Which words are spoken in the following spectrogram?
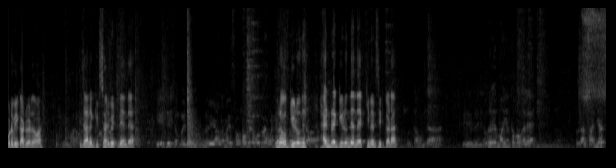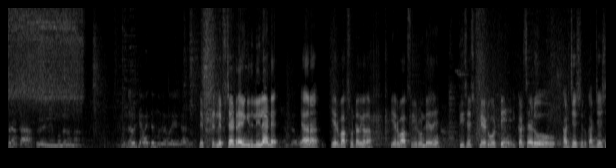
ఉడవి కట్ పెడదామా? నిజానికి గిట్ సైడ్ పెట్టిందే ఒరే ఒక గీడు ఉంది. హ్యాండ్ బ్రేక్ గీడు ఉంది అందే కిన్నర్ సీట్ కాడ? లెఫ్ట్ లెఫ్ట్ సైడ్ డ్రైవింగ్ ఇది లీలాండే. ఏదన్నా? గేర్ బాక్స్ ఉంటుంది కదా. గేర్ బాక్స్ ఈడు ఉండేది. తీసేసి ప్లేట్ కొట్టి ఇక్కడ సైడ్ కట్ చేసారు కట్ చేసి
